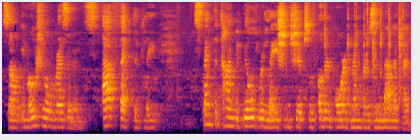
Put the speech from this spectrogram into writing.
so emotional resonance, affectively, spent the time to build relationships with other board members and management.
